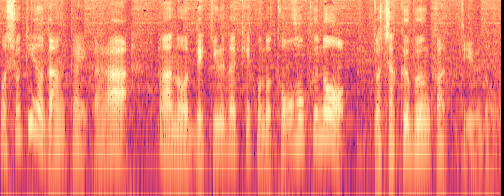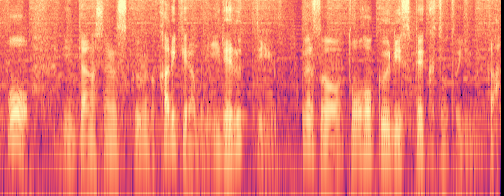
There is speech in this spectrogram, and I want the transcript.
もう初期の段階から、まあ、あの、できるだけこの東北の土着文化っていうのを、インターナショナルスクールのカリキュラムに入れるっていう、いわゆるその、東北リスペクトというか、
